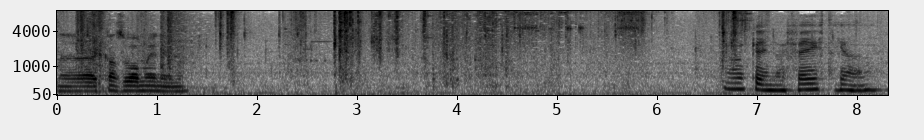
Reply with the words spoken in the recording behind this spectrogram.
Nee, ik kan ze wel meenemen. Oké, nog 50 aan.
